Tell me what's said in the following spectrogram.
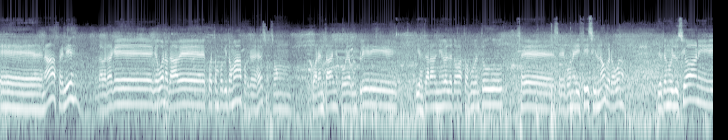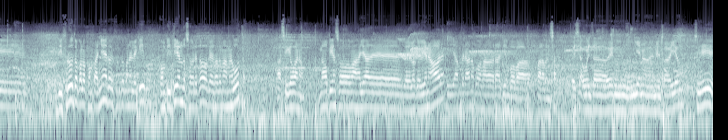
Eh, nada, feliz. La verdad que, que, bueno, cada vez cuesta un poquito más porque es eso, son 40 años que voy a cumplir y, y estar al nivel de toda esta juventud se, se, pone difícil, ¿no? Pero bueno, yo tengo ilusión y disfruto con los compañeros, disfruto con el equipo, compitiendo sobre todo, que es lo que más me gusta. Así que bueno, no pienso más allá de, de, lo que viene ahora y ya en verano pues habrá tiempo pa, para pensar. ¿Hoy se ha vuelto a ver un lleno en el pabellón? Sí,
